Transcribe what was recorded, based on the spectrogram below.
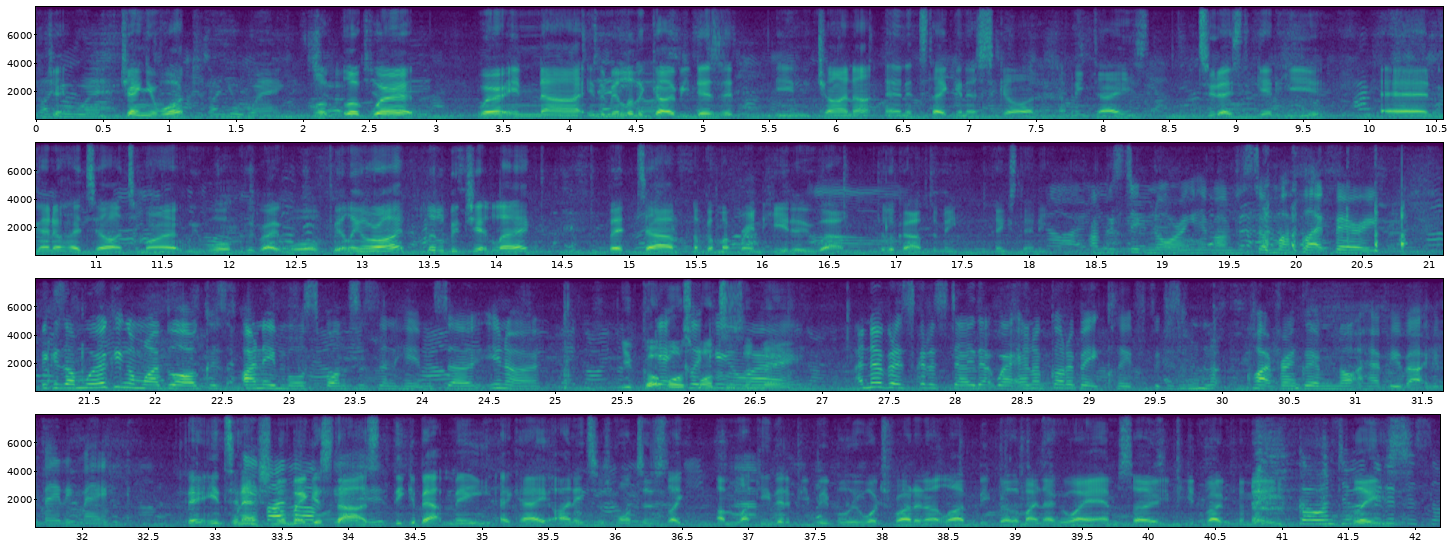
Daniel Wang. Janya what? Daniel Wang. Look, look we're we're in uh, in the middle of the Gobi Desert in China, and it's taken us God how many days? Two days to get here, and we're going to a hotel, and tomorrow we walk the Great Wall. Feeling all right, a little bit jet lagged, but um, I've got my friend here to um, to look after me. Thanks, Dannii. I'm just ignoring him. I'm just on my BlackBerry because I'm working on my blog because I need more sponsors than him. So you know, You've got more sponsors away. than me. I know, but it's going to stay that way, and I've got to beat Cliff because I'm not, quite frankly, I'm not happy about him beating me. They're international If I love megastars. Think about me, okay? I need some sponsors. Like, I'm lucky that a few people who watch Friday Night Live and Big Brother might know who I am. So if you could vote for me, Go and do please.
